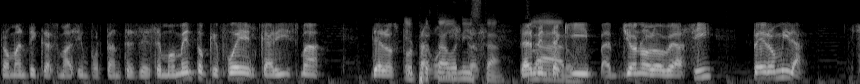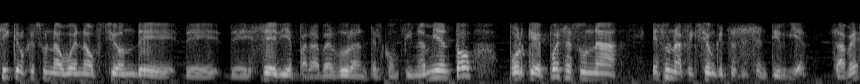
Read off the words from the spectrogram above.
románticas más importantes de ese momento, que fue el carisma de los protagonistas. protagonista, Realmente claro. aquí eh, yo no lo veo así, pero mira, sí creo que es una buena opción de, de, de serie para ver durante el confinamiento, porque pues es una es una ficción que te hace sentir bien, ¿sabes?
